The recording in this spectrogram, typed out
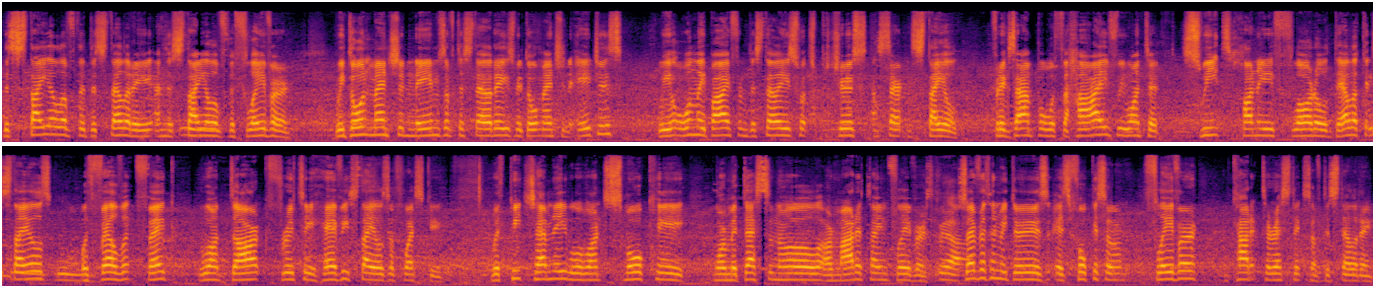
the style of the distillery and the style mm. of the flavour. We don't mention names of distilleries. We don't mention ages. We only buy from distilleries which produce a certain style. For example, with the Hive, we want it sweet, honey, floral, delicate mm, styles. Mm, with Velvet Fig, we want dark, fruity, heavy styles of whiskey. With Peat Chimney, we want smoky, more medicinal or maritime flavours. Yeah. So everything we do is, is focus on flavour and characteristics of distillery.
